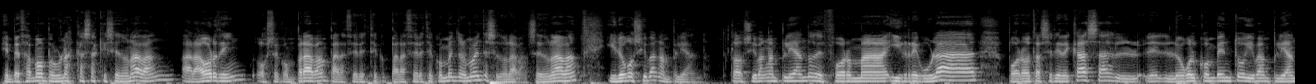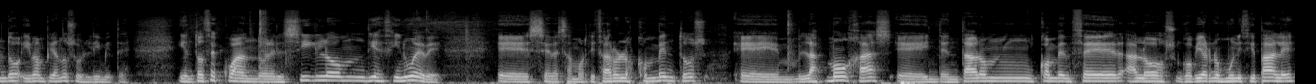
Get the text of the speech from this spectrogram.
empezaban por unas casas que se donaban a la orden o se compraban para hacer este, para hacer este convento. Normalmente se donaban, se donaban y luego se iban ampliando. Claro, se iban ampliando de forma irregular por otra serie de casas. Luego el convento iba ampliando, iba ampliando sus límites. Y entonces cuando en el siglo XIX eh, se desamortizaron los conventos, eh, las monjas eh, intentaron convencer a los gobiernos municipales,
